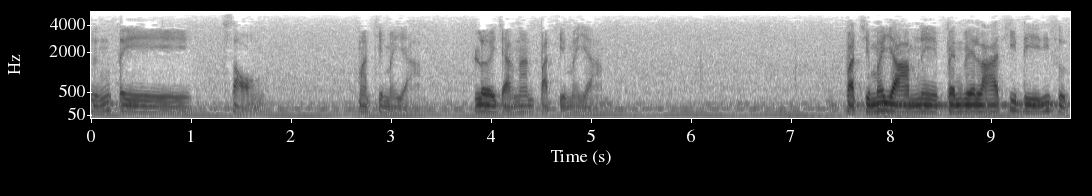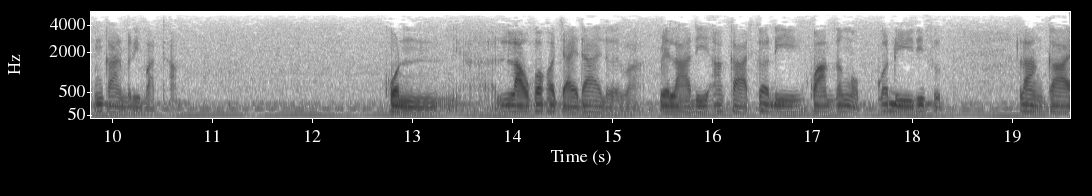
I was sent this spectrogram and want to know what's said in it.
ถึงตีสองมัชฌิมยาม เลยจากนั้นปัจฉิมยาม ปัจฉิมยามนี่เป็นเวลาที่ดีที่สุดของการปฏิบัติธรรมคนเราก็เข้าใจได้เลยว่า เวลาดีอากาศก็ดีความสงบก็ดีที่สุด ร่างกาย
